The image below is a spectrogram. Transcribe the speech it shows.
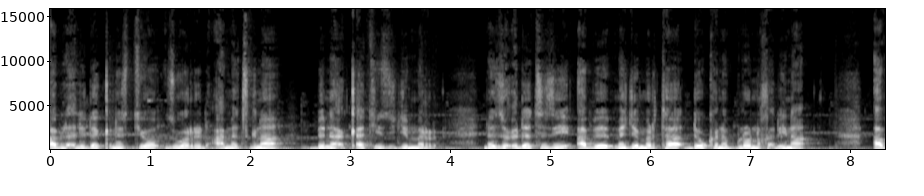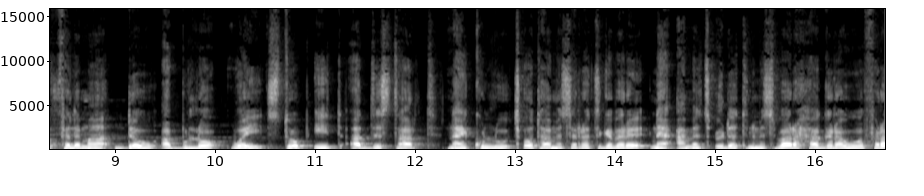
ኣብ ልዕሊ ደቂ ኣንስትዮ ዝወርድ ዓመፅ ግና ብንዕቀት እዩ ዝጅምር ነዚ ዑደት እዚ ኣብ መጀመርታ ደው ከነብሎ ንኽእል ኢና ኣብ ፈለማ ደው ኣብሎ ወይ ስቶፕ ኢት ኣብ ዘ ስታርት ናይ ኩሉ ፆታ መሰረት ዝገበረ ናይ ዓመፅ ዑደት ንምስባር ሃገራዊ ወፈራ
